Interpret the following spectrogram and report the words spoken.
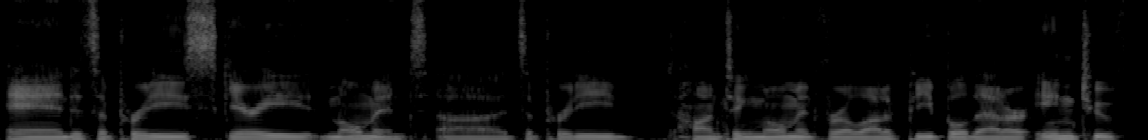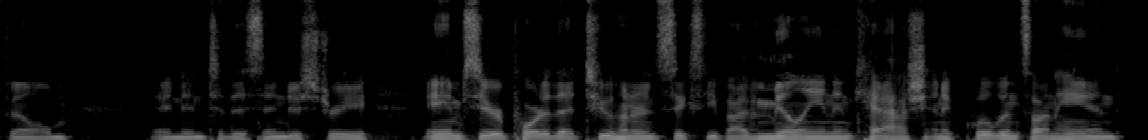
And it's a pretty scary moment. Uh, it's a pretty haunting moment for a lot of people that are into film and into this industry. AMC reported that 265 million in cash and equivalents on hand,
